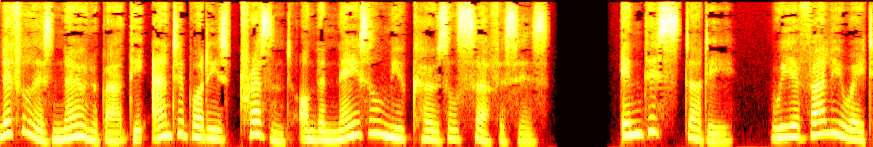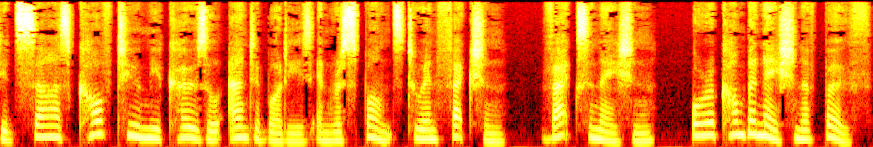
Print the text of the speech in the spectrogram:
little is known about the antibodies present on the nasal mucosal surfaces. In this study, we evaluated SARS CoV 2 mucosal antibodies in response to infection, vaccination, or a combination of both.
